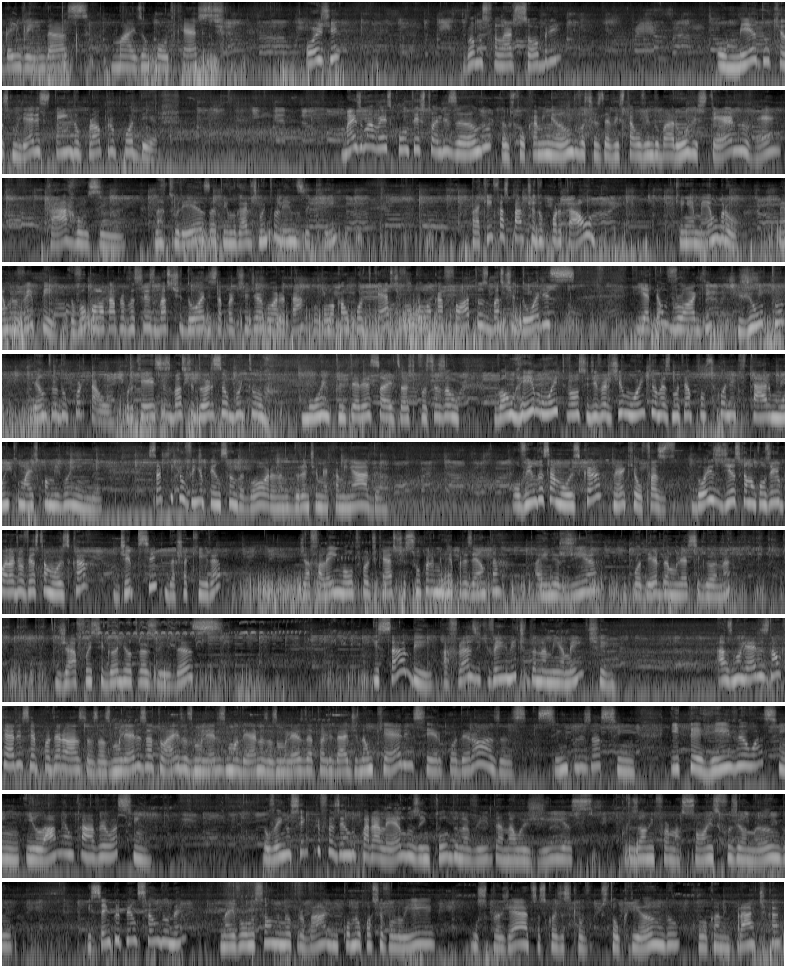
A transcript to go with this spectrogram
bem-vindas. Mais um podcast. Hoje vamos falar sobre o medo que as mulheres têm do próprio poder. Mais uma vez contextualizando, eu estou caminhando, vocês devem estar ouvindo barulho externo, né? Carros e natureza, tem lugares muito lindos aqui. Para quem faz parte do portal, quem é membro, membro VIP, eu vou colocar para vocês bastidores a partir de agora, tá? Vou colocar o podcast, vou colocar fotos, bastidores e até um vlog junto dentro do portal, porque esses bastidores são muito, muito interessantes. Acho que vocês vão, vão rir muito, vão se divertir muito e ao mesmo tempo vão se conectar muito mais comigo ainda. Sabe o que eu vinha pensando agora, durante a minha caminhada? Ouvindo essa música, né, que eu faz dois dias que eu não consigo parar de ouvir essa música, Gypsy, da Shakira. Já falei em outro podcast, super me representa a energia, o poder da mulher cigana. Já fui cigana em outras vidas. E sabe a frase que veio nítida na minha mente? As mulheres não querem ser poderosas. As mulheres atuais, as mulheres modernas, as mulheres da atualidade não querem ser poderosas. Simples assim e terrível assim e lamentável assim. Eu venho sempre fazendo paralelos em tudo na vida, analogias, cruzando informações, fusionando e sempre pensando, né, na evolução do meu trabalho, em como eu posso evoluir, os projetos, as coisas que eu estou criando, colocando em prática.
